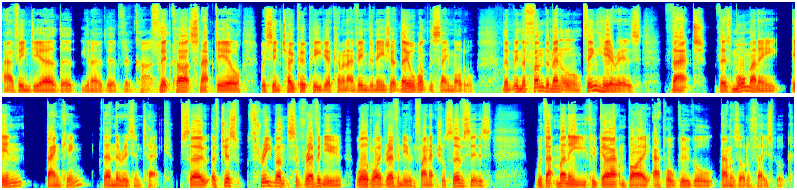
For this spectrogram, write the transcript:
out of India, the, you know, the Flipkart, Flipkart Snapdeal. We're seeing Tokopedia coming out of Indonesia. They all want the same model. I mean, the fundamental thing here is that there's more money in banking than there is in tech. So, of just three months of revenue, worldwide revenue in financial services, with that money, you could go out and buy Apple, Google, Amazon, and Facebook.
